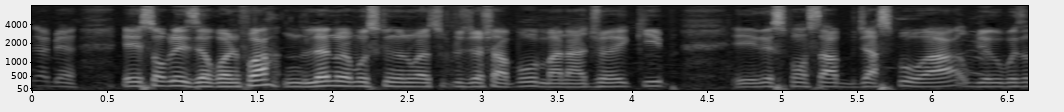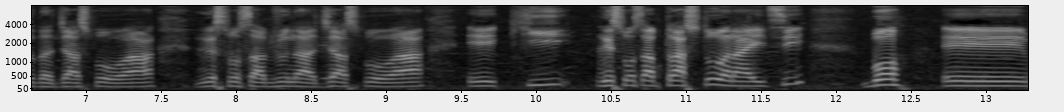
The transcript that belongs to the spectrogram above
Très bien. Et son plaisir encore une fois. Nous avons sous plusieurs chapeaux, manager, équipe, et responsable diaspora, ou bien représentant diaspora, responsable journal diaspora, et qui responsable classe tour en Haïti. Bon, et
